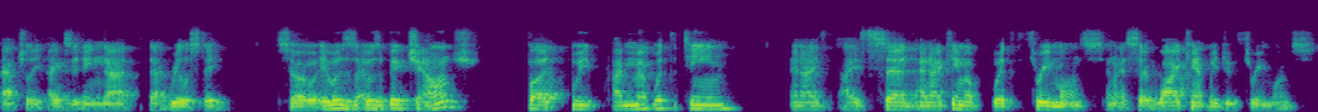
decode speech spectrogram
actually exiting that that real estate. So it was it was a big challenge, but we I met with the team and I I said and I came up with 3 months and I said why can't we do 3 months?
